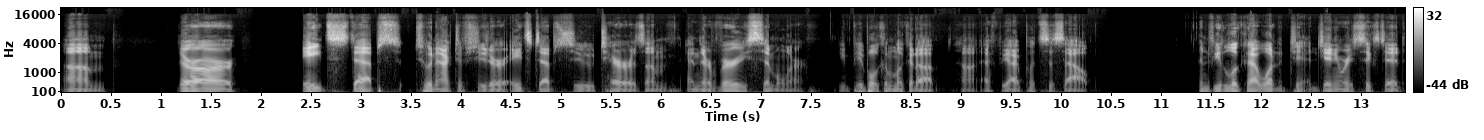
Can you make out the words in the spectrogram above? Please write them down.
Um, there are eight steps to an active shooter, eight steps to terrorism, and they're very similar. People can look it up. Uh, FBI puts this out. And if you look at what J- January 6th did,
